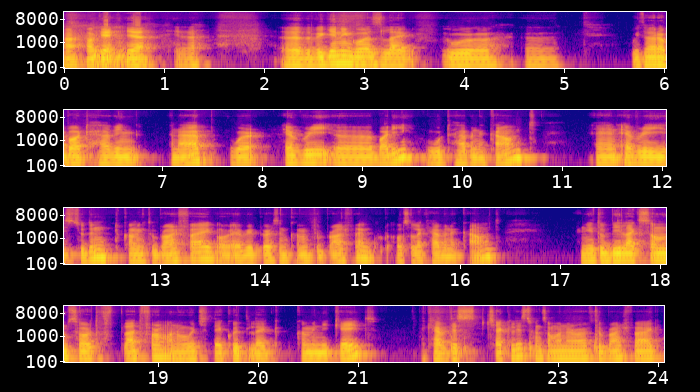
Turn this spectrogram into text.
Ah, okay, yeah, yeah. Uh, the beginning was like we uh, we thought about having an app where every uh, buddy would have an account and every student coming to Braunschweig or every person coming to Braunschweig would also like have an account. And it would be like some sort of platform on which they could like communicate like have this checklist when someone arrives to Braunschweig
